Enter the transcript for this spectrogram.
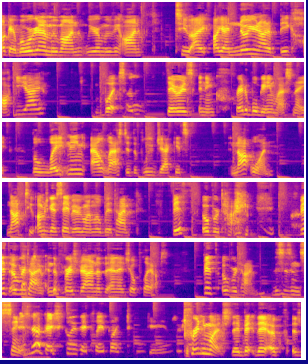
Okay, well, we're going to move on. We are moving on to. I, I I know you're not a big hockey guy, but Oh, there was an incredible game last night. The Lightning outlasted the Blue Jackets, not one, not two. I'm just gonna save everyone a little bit of time. Fifth overtime, fifth overtime in the first round of the NHL playoffs. Fifth overtime. This is insane. isn't that basically they played like two games or? Pretty much, they they is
